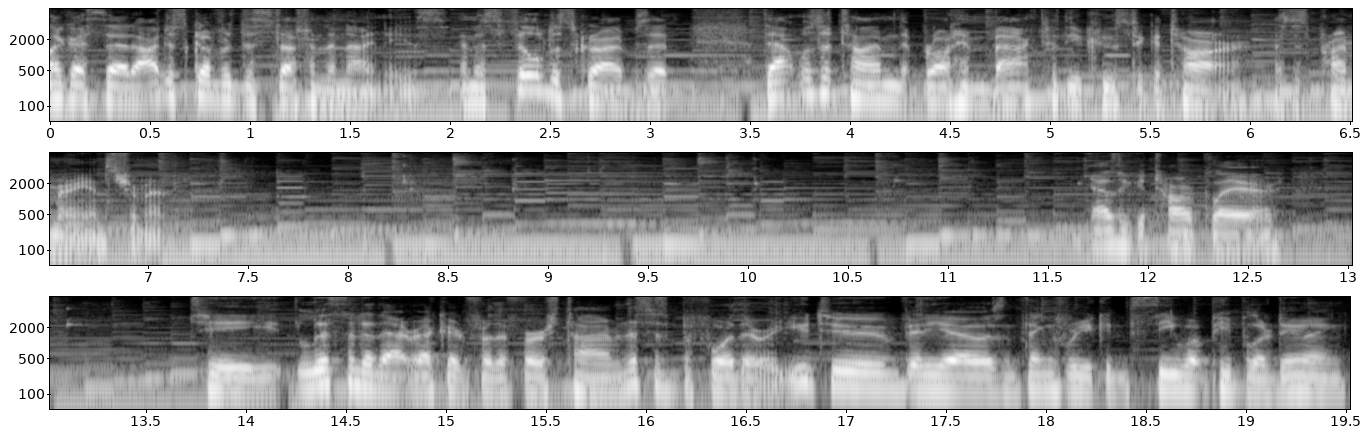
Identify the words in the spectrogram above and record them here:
Like I said, I discovered this stuff in the 90s, and as Phil describes it, that was a time that brought him back to the acoustic guitar as his primary instrument. As a guitar player, to listen to that record for the first time, this is before there were YouTube videos and things where you could see what people are doing,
